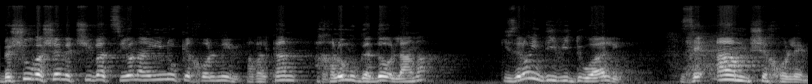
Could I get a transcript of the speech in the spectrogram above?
בשוב השם את שיבת ציון היינו כחולמים, אבל כאן החלום הוא גדול, למה? כי זה לא אינדיבידואלי, זה עם שחולם.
